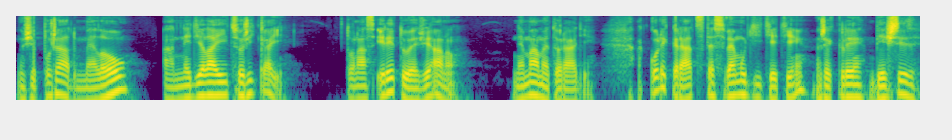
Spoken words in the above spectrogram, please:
No, že pořád melou a nedělají, co říkají. To nás irituje, že ano? Nemáme to rádi. A kolikrát jste svému dítěti řekli, běž si,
